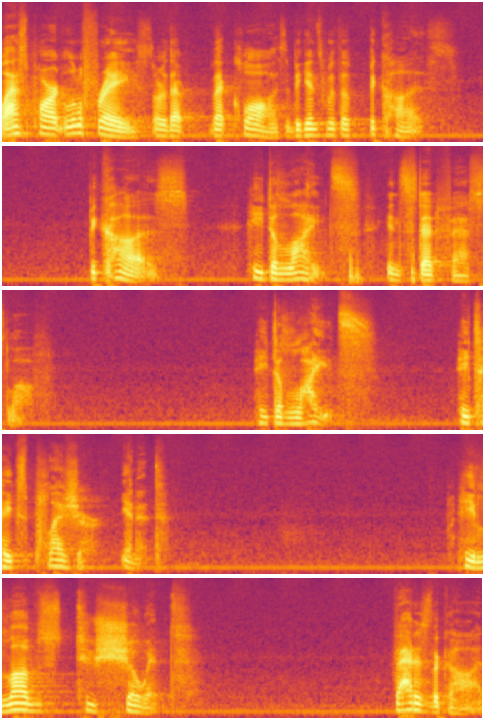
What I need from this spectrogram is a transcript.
Last part, a little phrase or that, that clause. It begins with a because. Because he delights in steadfast love. He delights. He takes pleasure in it. He loves to show it. That is the God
